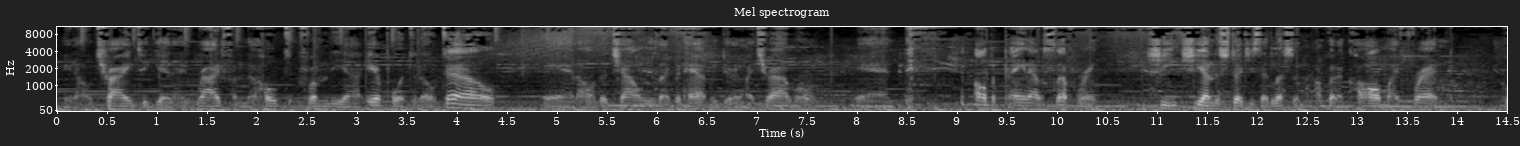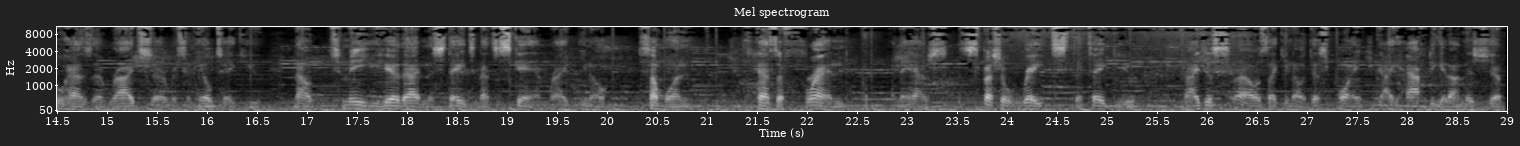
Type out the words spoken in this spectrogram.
you know, trying to get a ride from the hotel, from the uh, airport to the hotel, and all the challenges I've been having during my travel, and all the pain I was suffering. She she understood. She said, "Listen, I'm going to call my friend who has a ride service, and he'll take you." Now, to me, you hear that in the states, and that's a scam, right? You know, someone has a friend, and they have special rates to take you I just, I was like, you know, at this point, I have to get on this ship.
